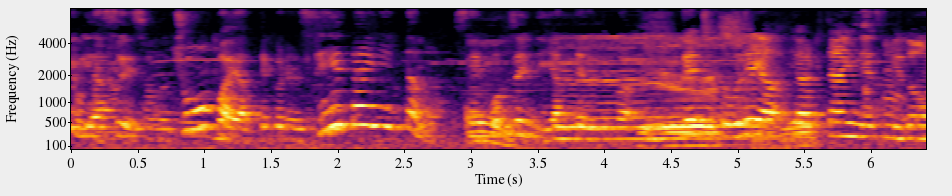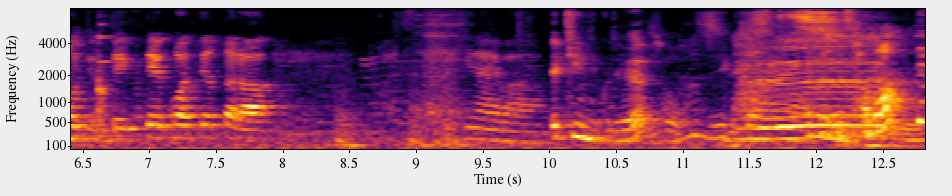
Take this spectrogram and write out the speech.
より安いその超音波やってくれる整体に行ったの。整骨院でやってるとか。でちょっと腕ややりたいんですけどって言って行ってこうやってやったらできないわ。え筋肉で？そう。マジか。ちょっと触って。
